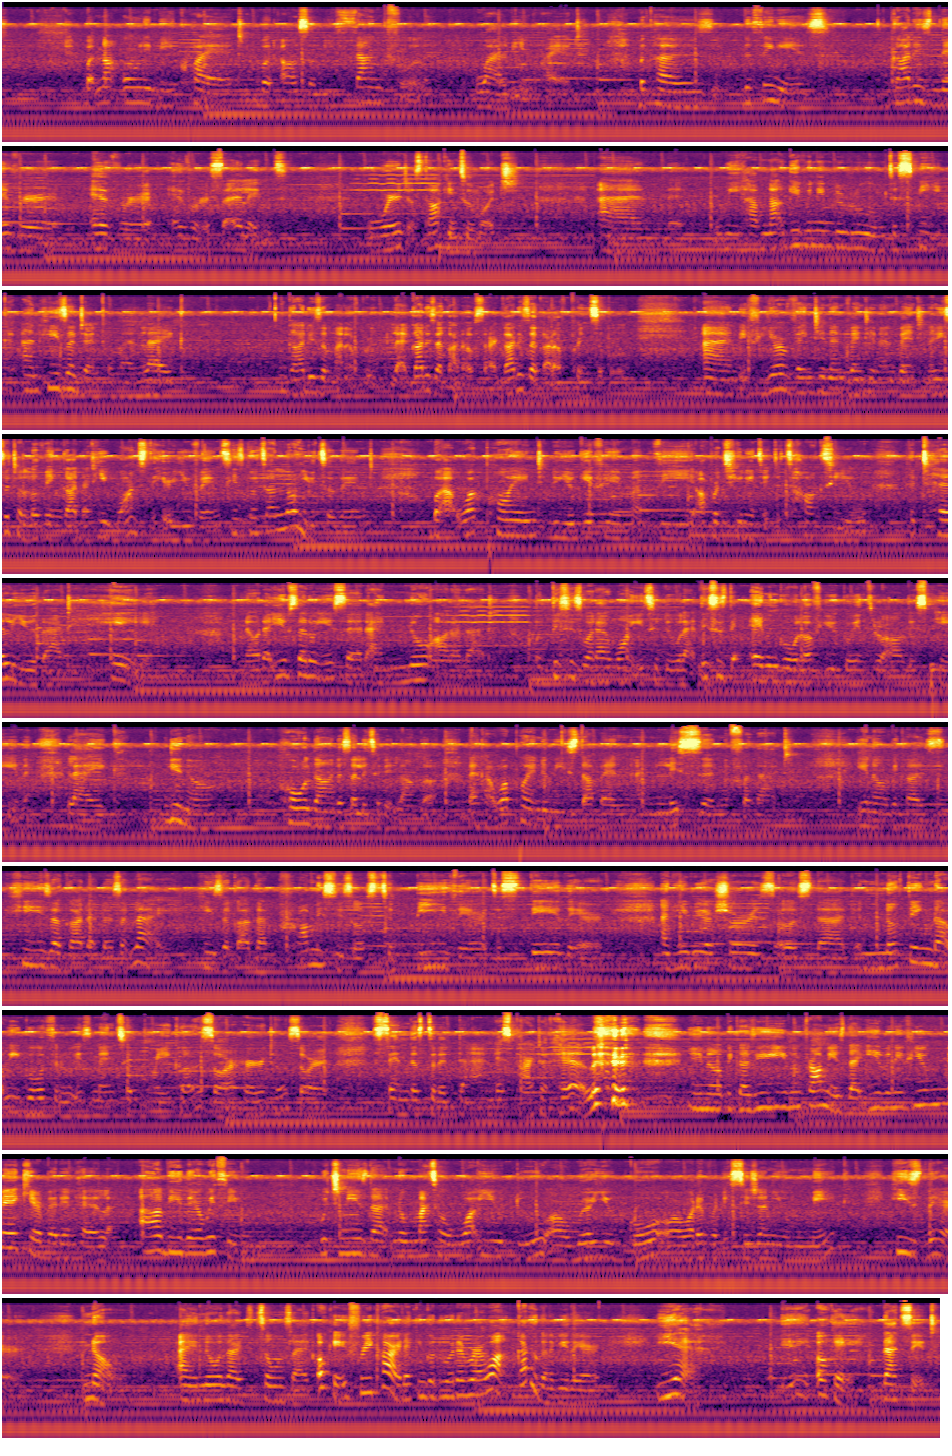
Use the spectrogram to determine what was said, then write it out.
But not only be quiet, but also be thankful while being quiet. Because the thing is, God is never ever, ever silent. We're just talking too much. And we have not given him the room to speak. And he's a gentleman. Like, God is a man of, like, God is a God of, sorry, God is a God of principle. And if you're venting and venting and venting, and he's such a loving God that he wants to hear you vent, he's going to allow you to vent. But at what point do you give him the opportunity to talk to you, to tell you that, hey, that you've said what you said. I know all of that. But this is what I want you to do. Like, this is the end goal of you going through all this pain. Like, you know, hold on just a little bit longer. Like, at what point do we stop and, and listen for that? You know, because He's a God that doesn't lie. He's a God that promises us to be there, to stay there. And He reassures us that nothing that we go through is meant to break us or hurt us or send us to the damnedest part of hell. you know, because he even promised that even if you make your bed in hell, I'll be there with you. Which means that no matter what you do or where you go or whatever decision you make, he's there. No. I know that it sounds like, okay, free card, I can go do whatever I want. God is gonna be there. Yeah. Eh, okay, that's it.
